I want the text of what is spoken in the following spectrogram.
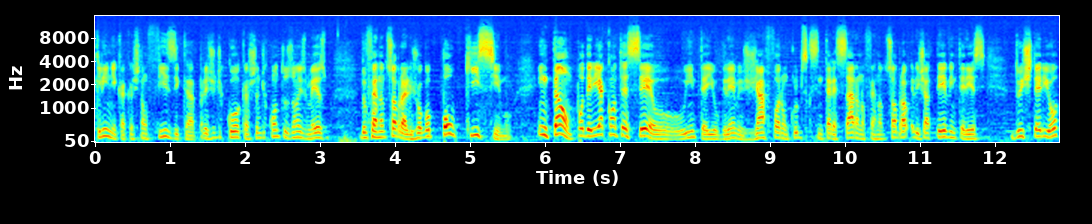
clínica, a questão física, prejudicou, a questão de contusões mesmo do Fernando Sobral. Ele jogou pouquíssimo. Então, poderia acontecer, o Inter e o Grêmio já foram clubes que se interessaram no Fernando Sobral, ele já teve interesse do exterior,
